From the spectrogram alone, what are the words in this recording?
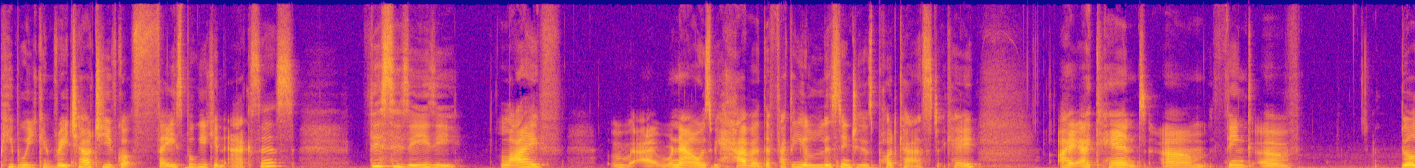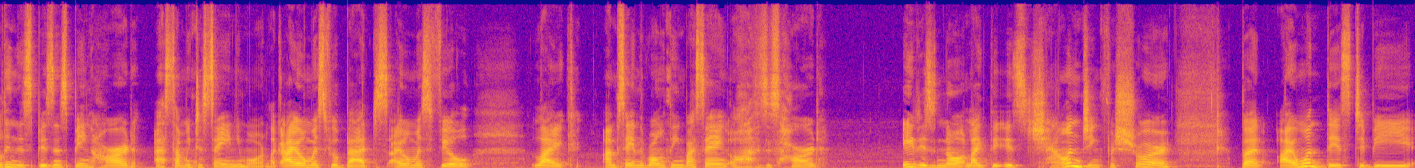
people you can reach out to, you've got Facebook you can access. This is easy. Life now as we have it, the fact that you're listening to this podcast, okay? I, I can't um, think of building this business being hard as something to say anymore. Like I almost feel bad. I almost feel like I'm saying the wrong thing by saying, "Oh, this is hard." It is not like it's challenging for sure but i want this to be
